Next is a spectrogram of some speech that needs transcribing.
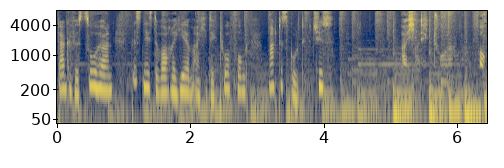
Danke fürs Zuhören. Bis nächste Woche hier im Architekturfunk. Macht es gut. Tschüss. Architekturfunk.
